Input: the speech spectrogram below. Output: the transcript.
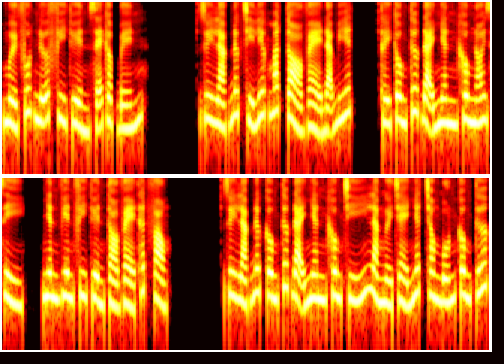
10 phút nữa phi thuyền sẽ cập bến. Duy Lạc Đức chỉ liếc mắt tỏ vẻ đã biết, thấy công tước đại nhân không nói gì, nhân viên phi thuyền tỏ vẻ thất vọng. Duy Lạc Đức công tước đại nhân không chí là người trẻ nhất trong bốn công tước,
